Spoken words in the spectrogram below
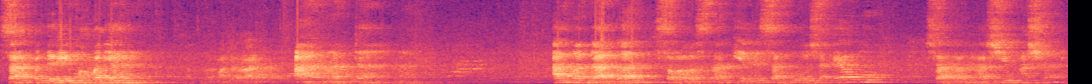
Saat pendiri Muhammadiyah Ahmad Dahlan Ahmad Dahlan selarasna ieu teh saguru sailmu saran Hasyim Asy'ari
